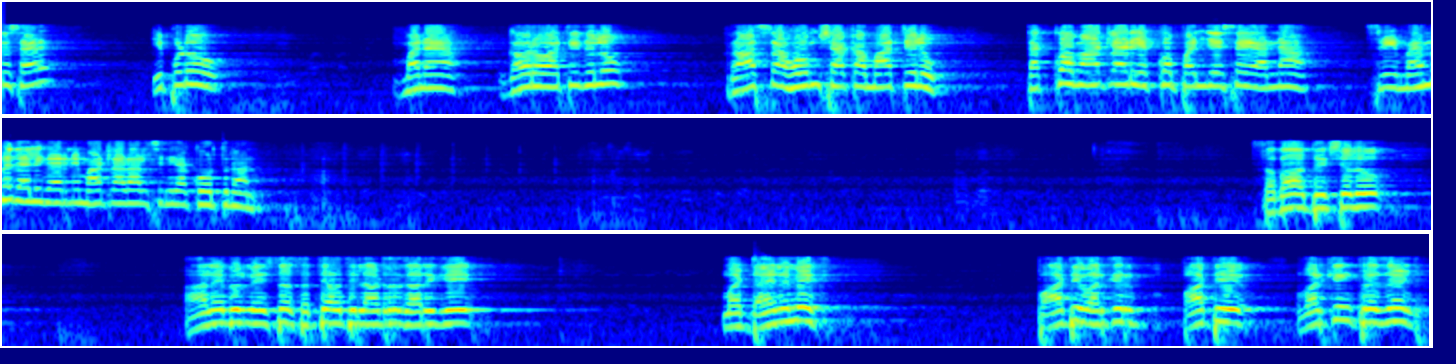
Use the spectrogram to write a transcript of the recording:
చూశారు? ఇప్పుడు మన గౌరవ అతిథులు రాష్ట్ర హోంశాఖ మాత్యులు తక్కువ మాట్లాడి ఎక్కువ పనిచేసే అన్న శ్రీ మహమ్మద్ అలీ గారిని మాట్లాడాల్సిందిగా కోరుతున్నాను. సభా అధ్యక్షులు ఆనరబుల్ మినిస్టర్ సత్యావతి లాడర్ గారికి మా dynamic party worker party working president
